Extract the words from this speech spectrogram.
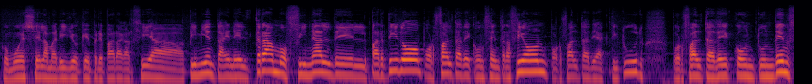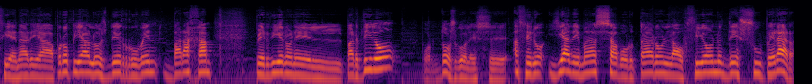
como es el amarillo que prepara García Pimienta en el tramo final del partido por falta de concentración, por falta de actitud, por falta de contundencia en área propia. Los de Rubén Baraja perdieron el partido por dos goles eh, a cero y además abortaron la opción de superar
